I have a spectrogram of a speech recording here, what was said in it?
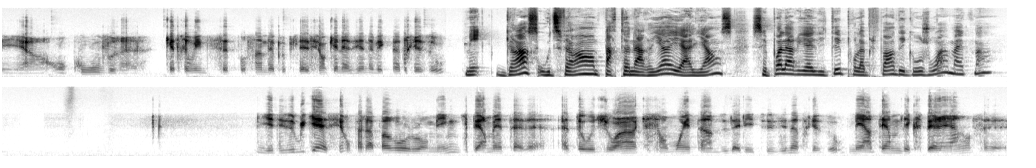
Euh, on couvre 97 euh, de la population canadienne avec notre réseau. Mais grâce aux différents partenariats et alliances, c'est pas la réalité pour la plupart des gros joueurs maintenant? il y a des obligations par rapport au roaming qui permettent à, d'autres joueurs qui sont moins tendus d'aller utiliser notre réseau. Mais en termes d'expérience, euh,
